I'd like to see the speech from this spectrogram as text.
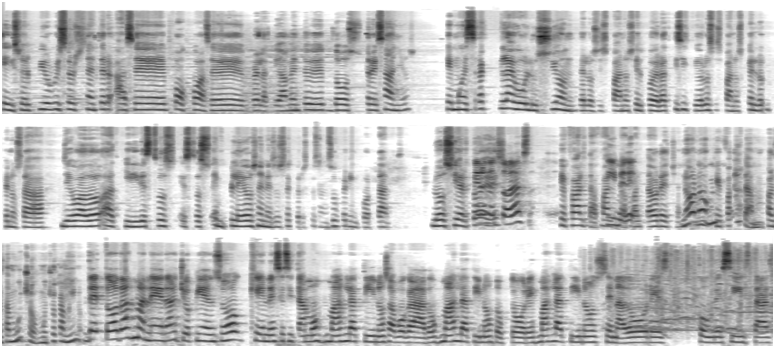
que hizo el Pew Research Center hace poco, hace relativamente dos, tres años, que muestra la evolución de los hispanos y el poder adquisitivo de los hispanos que, que nos ha llevado a adquirir estos, estos empleos en esos sectores que son súper importantes. Lo cierto es todas, que falta, falta, falta brecha. No, no, que falta, falta mucho, mucho camino. De todas maneras, yo pienso que necesitamos más latinos abogados, más latinos doctores, más latinos senadores, congresistas,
